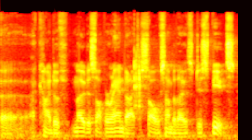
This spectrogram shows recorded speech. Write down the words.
uh, a kind of modus operandi to solve some of those disputes.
